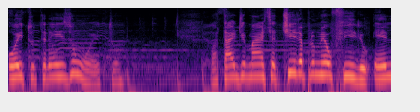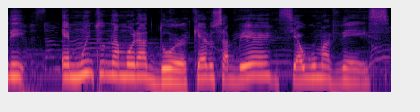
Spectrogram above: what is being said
8318. Boa tarde, Márcia. Tira para o meu filho. Ele é muito namorador. Quero saber se alguma vez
